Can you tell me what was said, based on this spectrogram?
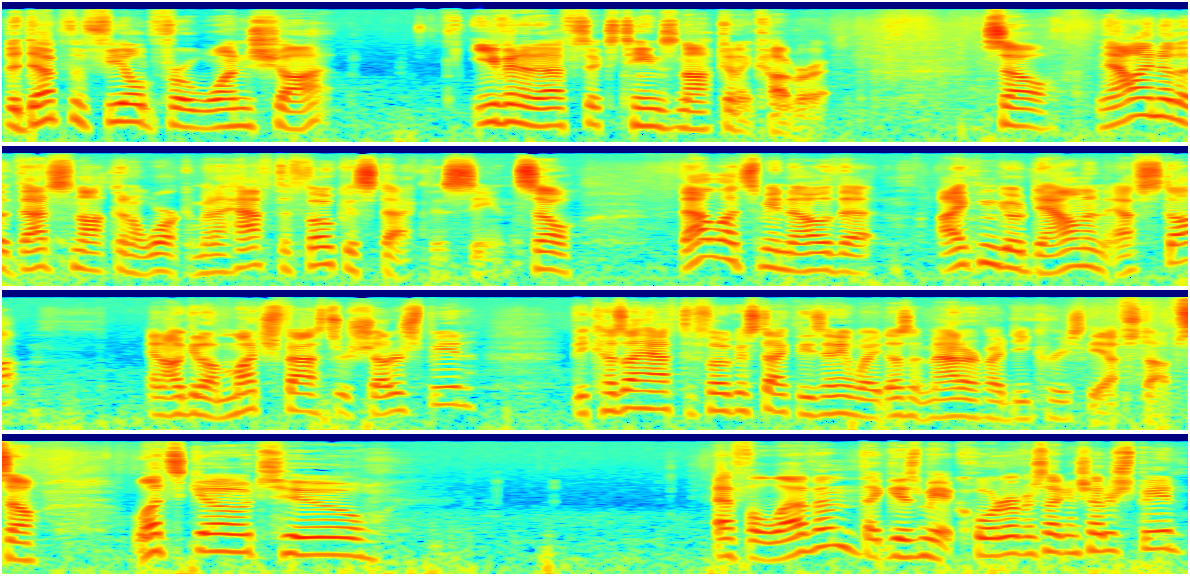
the depth of field for one shot, even at F16 is not gonna cover it. So now I know that that's not gonna work. I'm gonna have to focus stack this scene. So that lets me know that I can go down an f-stop and I'll get a much faster shutter speed because I have to focus stack these anyway. It doesn't matter if I decrease the f-stop. So let's go to f11. That gives me a quarter of a second shutter speed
